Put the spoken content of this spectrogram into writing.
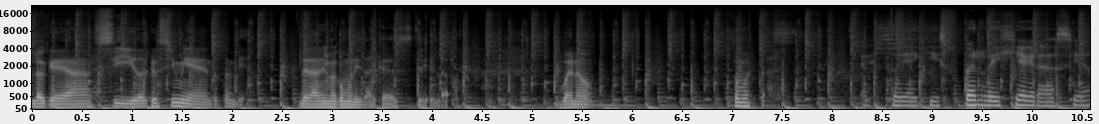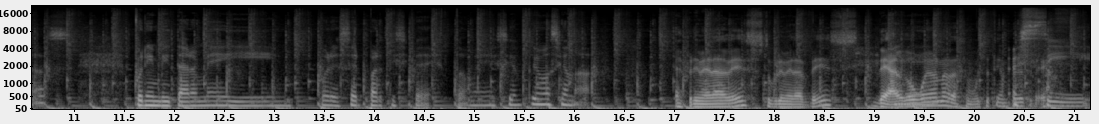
lo que ha sido el crecimiento también de la misma comunidad que es. Bueno, ¿Cómo estás? Estoy aquí súper regia, gracias por invitarme y por ser partícipe de esto. Me siento emocionada. ¿Es primera vez? ¿Tu primera vez? De algo Eh, bueno de hace mucho tiempo, yo creo. Sí,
